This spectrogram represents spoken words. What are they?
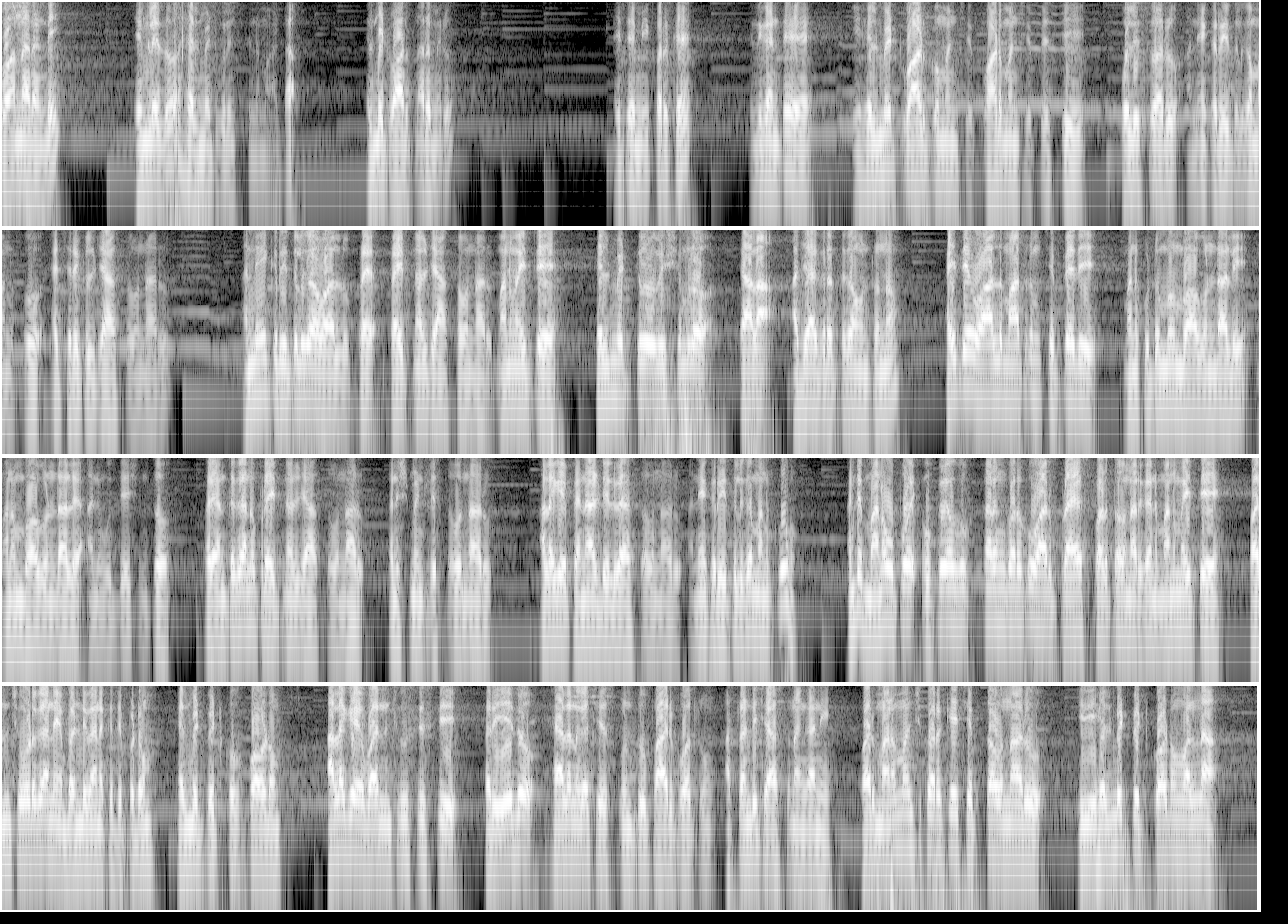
బాగున్నారండి? ఏం లేదు హెల్మెట్ గురించి చిన్న మాట హెల్మెట్ వాడుతున్నారా మీరు? అయితే మీ కొరకే. ఎందుకంటే ఈ హెల్మెట్ వాడుకోమని చెప్పి వాడమని చెప్పేసి పోలీసు వారు అనేక రీతిలుగా మనకు హెచ్చరికలు చేస్తూ ఉన్నారు. అనేక రీతిలుగా వాళ్ళు ప్ర ప్రయత్నాలు చేస్తూ ఉన్నారు. మనమైతే హెల్మెట్ విషయంలో చాలా అజాగ్రత్తగా ఉంటున్నాం. అయితే వాళ్ళు మాత్రం చెప్పేది మన కుటుంబం బాగుండాలి మనం బాగుండాలి అనే ఉద్దేశంతో వారు ఎంతగానో ప్రయత్నాలు చేస్తూ ఉన్నారు. పనిష్మెంట్లు ఇస్తూ ఉన్నారు అలాగే పెనాల్టీలు వేస్తూ ఉన్నారు. అనేక రీతిలుగా మనకు అంటే మన ఉప ఉపయోగకరం కొరకు వారు ప్రయాసపడుతూ ఉన్నారు. కానీ మనమైతే వారిని చూడగానే బండి వెనక్కి తిప్పడం హెల్మెట్ పెట్టుకోకపోవడం అలాగే వారిని చూసేసి మరి ఏదో హేళనగా చేసుకుంటూ పారిపోవటం అట్లాంటివి చేస్తున్నాం. కానీ వారు మన మంచి కొరకే చెప్తా ఉన్నారు. ఇది హెల్మెట్ పెట్టుకోవడం వలన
